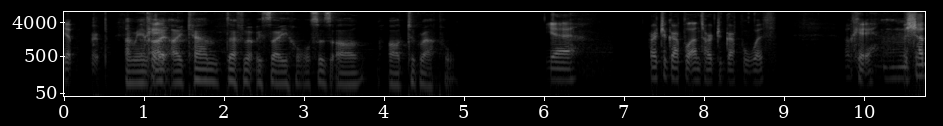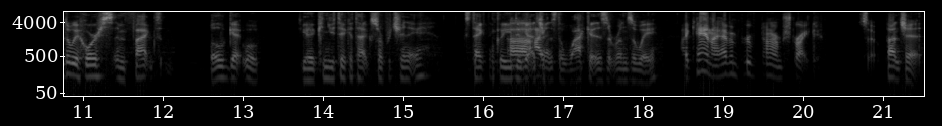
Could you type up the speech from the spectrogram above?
Yep, rip. I mean, Okay. I, I can definitely say horses are hard to grapple. Yeah. Hard to grapple and hard to grapple with. Okay. Mm, The shadowy horse, in fact, will get. Well, you, can you take attacks opportunity? Because technically, you do Uh, get a I- chance to whack it as it runs away. I can. I have improved unarmed strike. So Punch it.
